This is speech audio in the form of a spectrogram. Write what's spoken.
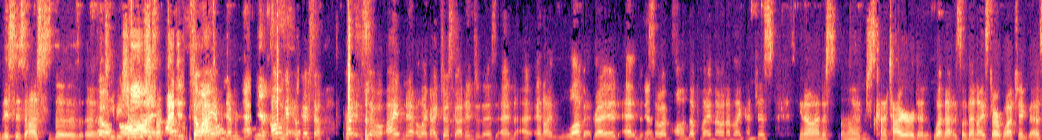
"This Is Us," the uh, oh, TV show. This is Us. I so I have never. okay, okay. So right, so I have never like I just got into this, and uh, and I love it, right? And yeah. so I'm on the plane though, and I'm like, I'm just, you know, I just, oh, I'm just kind of tired and whatnot. So then I start watching this,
